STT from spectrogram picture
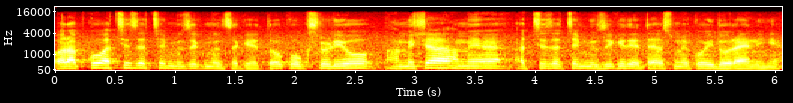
और आपको अच्छे से अच्छे म्यूज़िक मिल सके। तो कोक स्टूडियो हमेशा हमें अच्छे से अच्छे म्यूज़िक ही देता है, उसमें कोई दो राय नहीं है।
